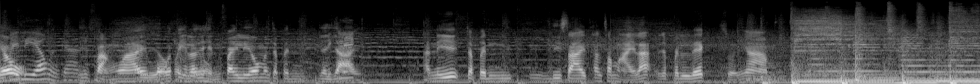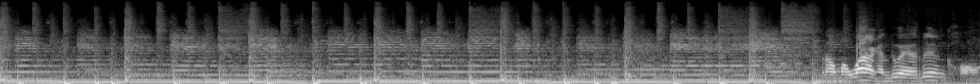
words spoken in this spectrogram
เลี้ยยววไปเลี้ยวเหมือนกัน ที่ฝังไว้ไฟเลี้ปยวกติเราจะเห็นไฟเลี้ยวมันจะเป็นใหญ่ ๆ อันนี้จะเป็นดีไซน์ทันสมัยละจะเป็นเล็กสวยงาม เรามาว่ากันด้วยเรื่องของ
